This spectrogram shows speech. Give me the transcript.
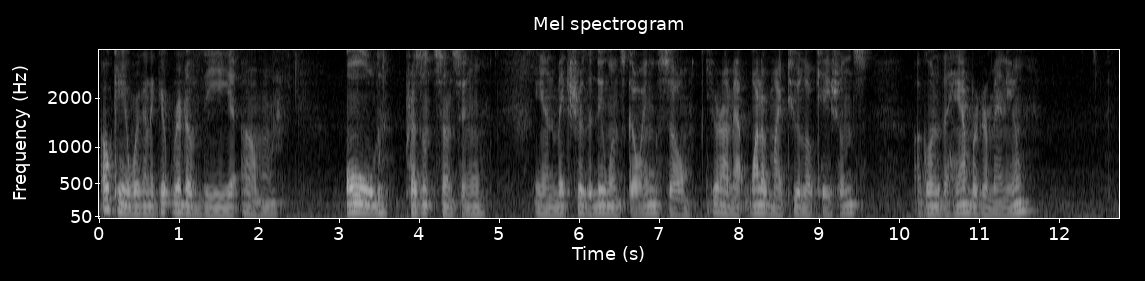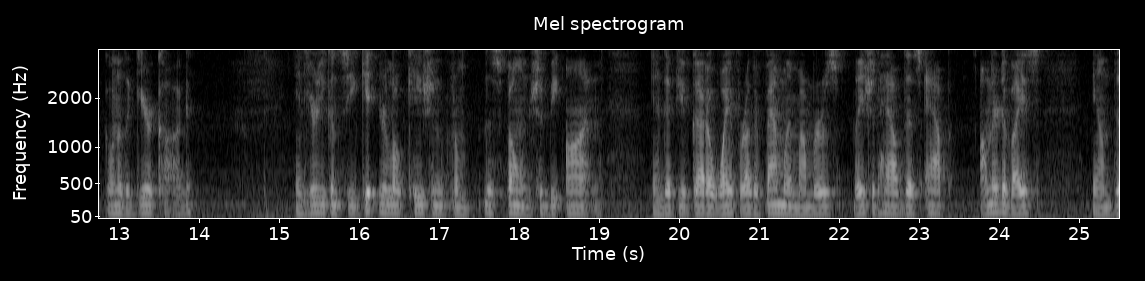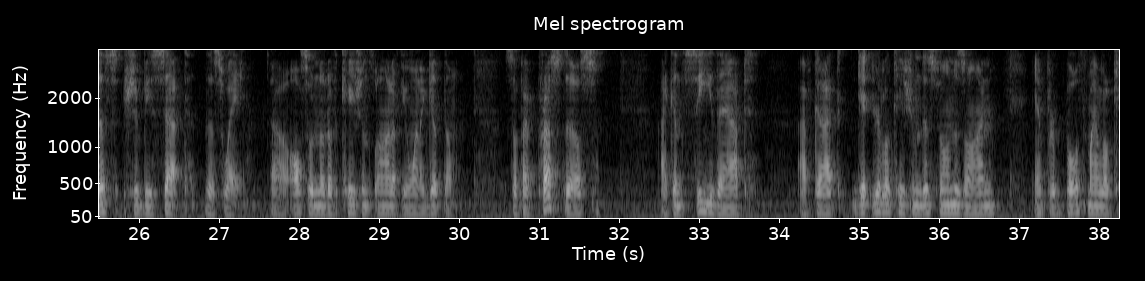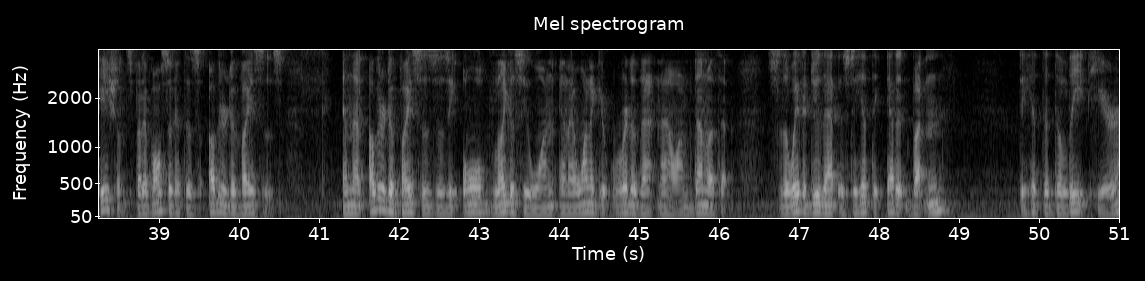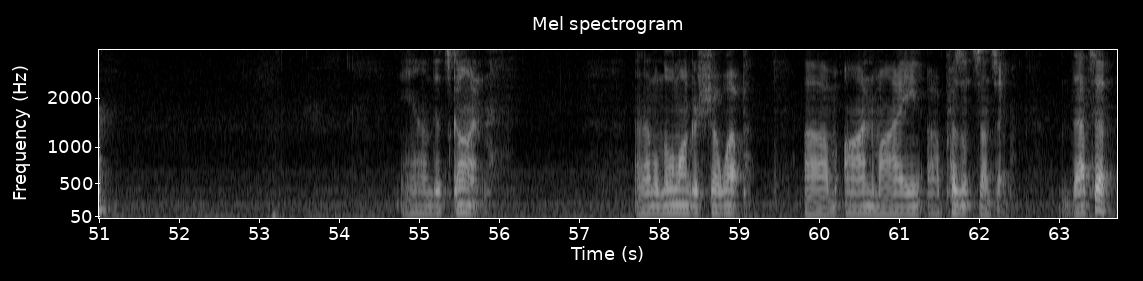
Okay, we're going to get rid of the um, old presence sensing and make sure the new one's going. So here I'm at one of my two locations. I'll go into the hamburger menu, go into the gear cog, and here you can see get your location from this phone should be on. And if you've got a wife or other family members, they should have this app on their device and this should be set this way. Uh, also notifications on if you want to get them. So if I press this, I can see that I've got get your location, this phone is on, and for both my locations, but I've also got this other devices. And that other devices is the old legacy one, and I want to get rid of that now. I'm done with it. So the way to do that is to hit the edit button, to hit the delete here, and it's gone. And that'll no longer show up um, on my uh, presence sensing. That's it.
